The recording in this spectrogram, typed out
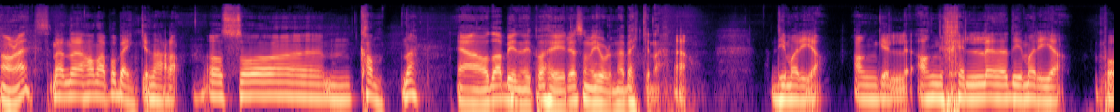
Alright. Men han er på benken her, da. Og så kantene. Ja, og da begynner vi på høyre, som vi gjorde med bekkene. Ja. Di Maria. Angel, Angel Di Maria på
